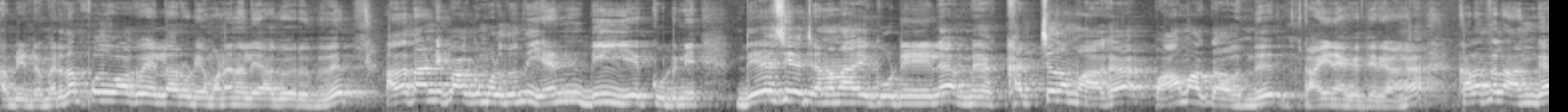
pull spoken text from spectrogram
அப்படின்ற மாதிரி தான் பொதுவாகவே எல்லாருடைய மனநிலையாக இருந்தது. அதை தாண்டி பார்க்கும்பொழுது வந்து என்டிஏ கூட்டணி தேசிய ஜனநாயக கூட்டணியில் மிக கச்சிதமாக பாமக வந்து காய் நகர்த்தியிருக்காங்க. களத்தில் அங்கே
